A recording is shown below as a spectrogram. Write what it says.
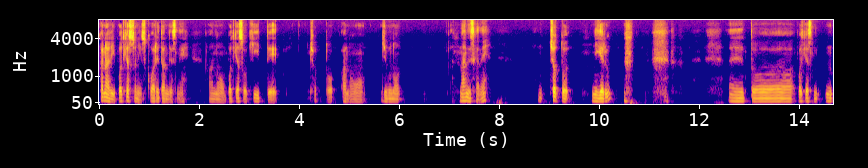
かなりポッドキャストに救われたんですね。あの、ポッドキャストを聞いて、ちょっと、あの、自分の、何ですかね。ちょっと逃げる？えっと、ポッドキャスト、ポッ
